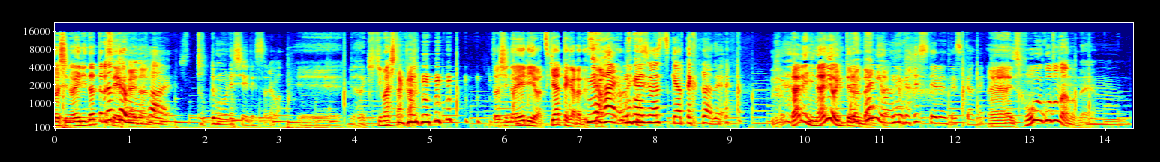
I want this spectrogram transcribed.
愛しのエリだったら正解なんだ、もうはい。とっても嬉しいですそれは。えー皆さん聞きましたか？愛しのエリは付き合ってからですよ、ねはいお願いします。付き合ってからで。誰に何を言ってるんだ何をお願いしてるんですかね。えー、そういうことなのね、うん。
